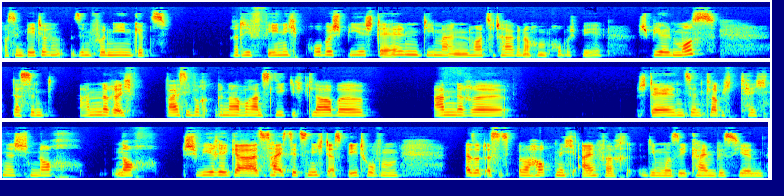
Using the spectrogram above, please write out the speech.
aus den Beethoven-Sinfonien gibt's relativ wenig Probespielstellen, die man heutzutage noch im Probespiel spielen muss. Das sind andere. Ich weiß nicht wo, genau, woran es liegt. Ich glaube, andere Stellen sind, glaube ich, technisch noch, noch schwieriger. Also das heißt jetzt nicht, dass Beethoven, also das ist überhaupt nicht einfach, die Musik, kein bisschen.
